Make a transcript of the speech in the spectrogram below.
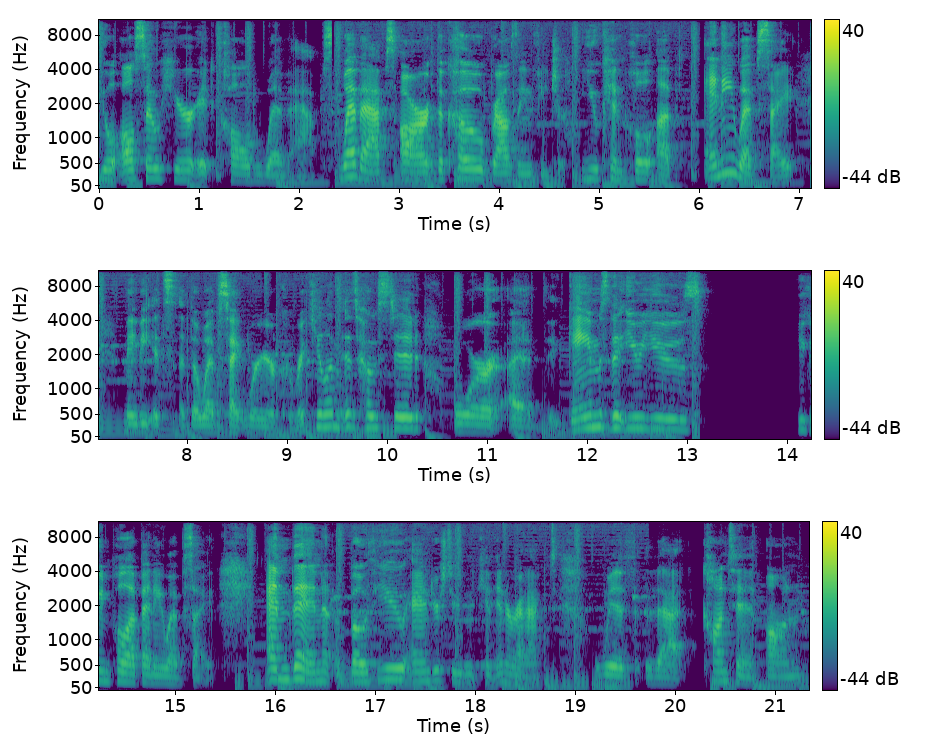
You'll also hear it called web apps. Web apps are the co-browsing feature. You can pull up any website, maybe it's the website where your curriculum is hosted or uh, games that you use, you can pull up any website. And then both you and your student can interact with that content on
